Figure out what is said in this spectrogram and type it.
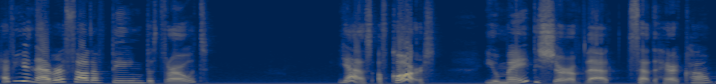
Have you never thought of being betrothed? Yes, of course, you may be sure of that, said the hair comb.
